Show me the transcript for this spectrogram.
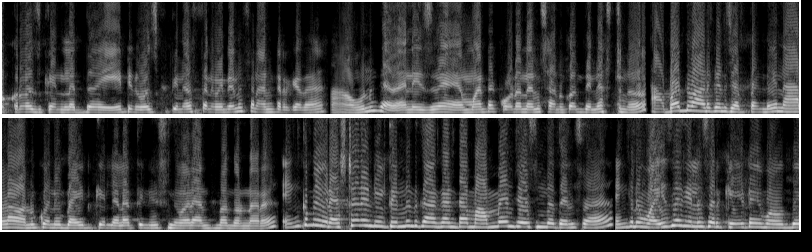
ఒక్క రోజుకి వెళ్ళొద్దు ఏంటి రోజుకి తినేస్తాను ఏంటని సరే అంటారు కదా. అవును కదా నిజమే. ఏమాట కూడా నేను అనుకొని తినేస్తున్నాను అబద్ధం ఆడకండి చెప్పండి. నాలా అనుకొని బయటకు వెళ్ళి ఎలా తినేసిన వాళ్ళు ఎంతమంది ఉన్నారు? ఇంకా మేము రెస్టారెంట్ తిన్నది కాకుండా. మా అమ్మ ఏం చేసిందో తెలుసా? ఇంకా నువ్వు వైజాగ్ వెళ్ళేసరికి ఏ టైం అవుతుంది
